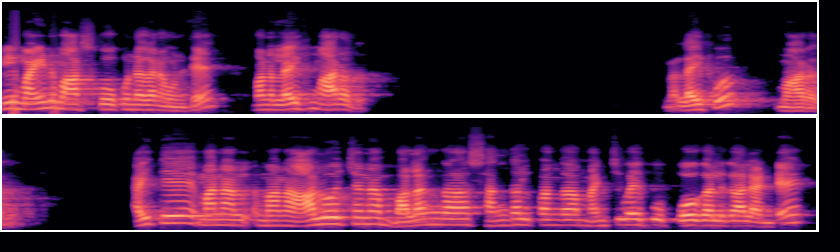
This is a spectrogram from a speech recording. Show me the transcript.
మీ మైండ్ మార్చుకోకుండానే ఉంటే మన లైఫ్ మారదు. లైఫ్ మారదు. అయితే మన మన ఆలోచన బలంగా సంకల్పంగా మంచి వైపు పోగలగాలంటే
